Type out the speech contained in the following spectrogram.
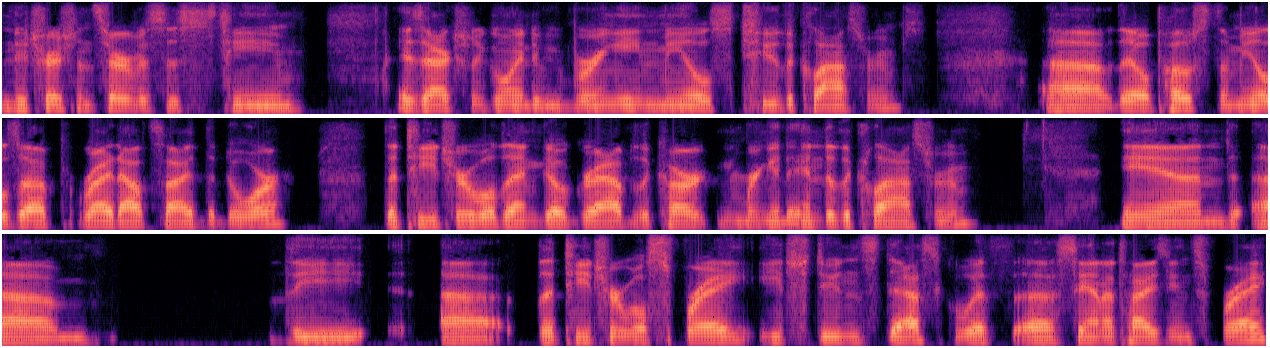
nutrition services team is actually going to be bringing meals to the classrooms. Uh, they'll post the meals up right outside the door. The teacher will then go grab the cart and bring it into the classroom. And um, the uh, the teacher will spray each student's desk with uh, sanitizing spray.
